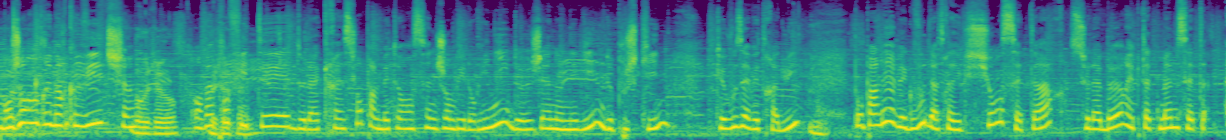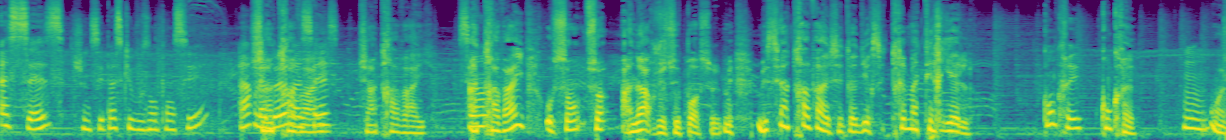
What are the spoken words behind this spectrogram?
Bonjour André Markovitch. Bonjour. On va Bonjour, profiter de la création par le metteur en scène Jean Bellorini de Jeanne Onegin de Pushkin que vous avez traduit pour parler avec vous de la traduction, cet art, ce labeur et peut-être même cette ascèse. Je ne sais pas ce que vous en pensez. Art, labeur, ascèse. C'est un travail. C'est Un, un- travail au sens, un art, je sais pas, mais, mais c'est un travail, c'est-à-dire c'est très matériel, Concret. concret. Ouais.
